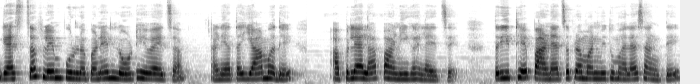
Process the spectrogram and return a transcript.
गॅसचा फ्लेम पूर्णपणे लो ठेवायचा आणि आता यामध्ये आपल्याला पाणी घालायचं आहे तर इथे पाण्याचं प्रमाण मी तुम्हाला सांगते.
